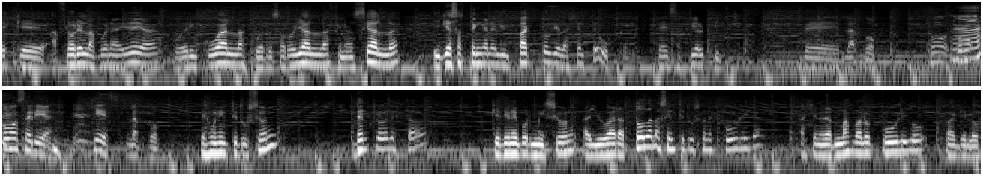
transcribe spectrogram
es que afloren las buenas ideas, poder incubarlas, poder desarrollarlas, financiarlas y que esas tengan el impacto que la gente busca. Te desafío el pitch de LabGov. ¿Cómo, cómo- Ah. cómo sería? ¿Qué es LabGov? Es una institución dentro del Estado que tiene por misión ayudar a todas las instituciones públicas a generar más valor público para que los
